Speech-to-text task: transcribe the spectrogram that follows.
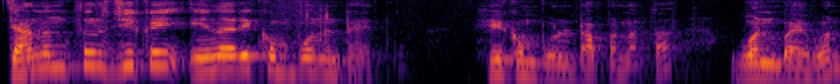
त्यानंतर जे काही येणारे कंपोनंट आहेत हे कंपोनंट आपण आता वन बाय वन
